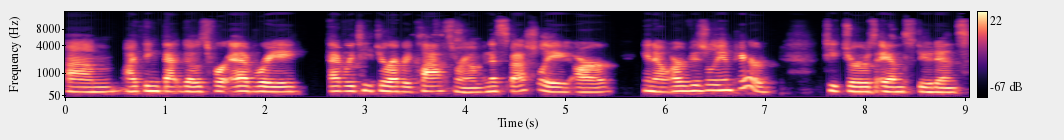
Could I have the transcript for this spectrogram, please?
Um, I think that goes for every every teacher, every classroom, and especially our you know our visually impaired teachers and students.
